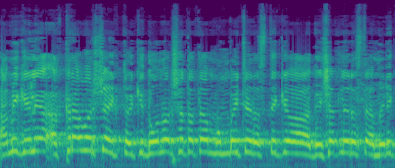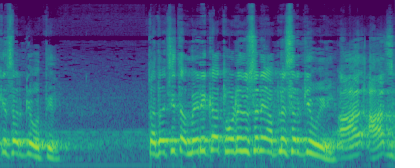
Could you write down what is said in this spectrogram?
आम्ही गेले अकरा वर्ष ऐकतोय की दोन वर्षात आता मुंबईचे रस्ते किंवा देशातले रस्ते अमेरिकेसारखे होतील. कदाचित अमेरिका थोड्या दिवसांनी आपल्यासारखी होईल. आज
